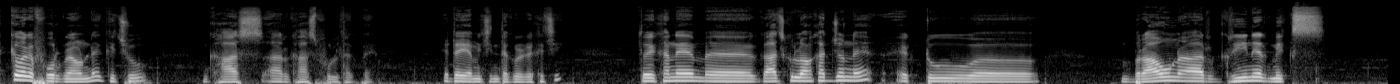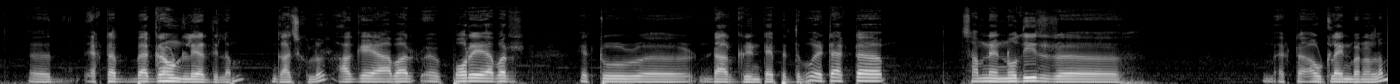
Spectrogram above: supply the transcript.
একেবারে ফোরগ্রাউন্ডে কিছু ঘাস আর ঘাস ফুল থাকবে। এটাই আমি চিন্তা করে রেখেছি। তো এখানে গাছগুলো আঁকার জন্যে একটু ব্রাউন আর গ্রিনের মিক্স একটা ব্যাকগ্রাউন্ড লেয়ার দিলাম গাছগুলোর। আগে আবার পরে আবার একটু ডার্ক গ্রিন টাইপের দেবো। এটা একটা সামনে নদীর একটা আউটলাইন বানালাম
